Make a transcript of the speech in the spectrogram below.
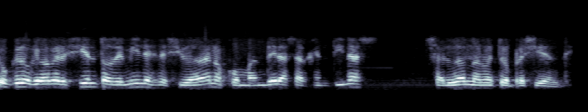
Yo creo que va a haber cientos de miles de ciudadanos con banderas argentinas saludando a nuestro presidente.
